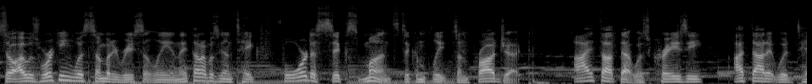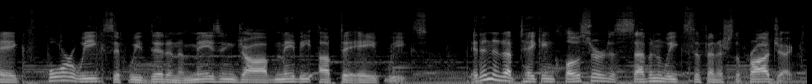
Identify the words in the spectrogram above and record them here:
So I was working with somebody recently and they thought it was going to take four to six months to complete some project. I thought that was crazy. I thought it would take four weeks if we did an amazing job, maybe up to eight weeks. It ended up taking closer to seven weeks to finish the project.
